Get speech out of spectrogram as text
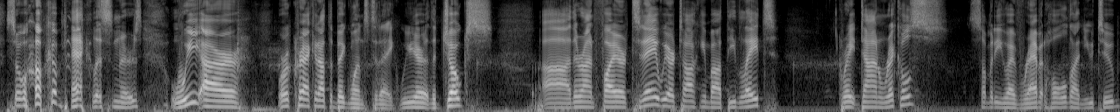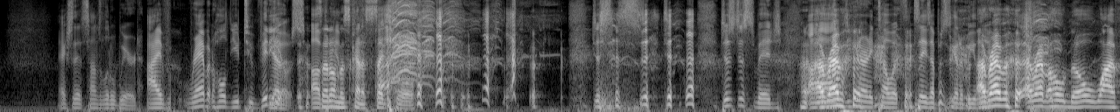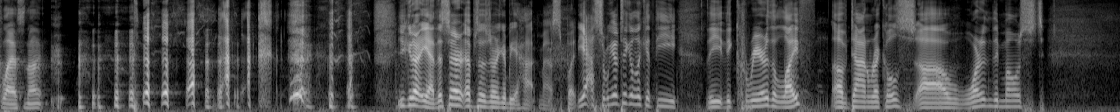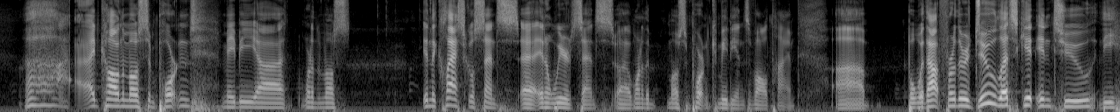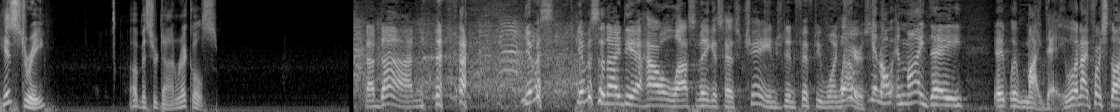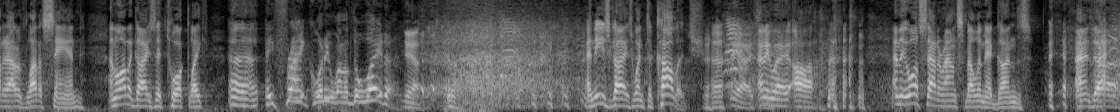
so, welcome back, listeners. We are we're cracking out the big ones today. We are the jokes. Uh, they're on fire today. We are talking about the late, great Don Rickles, somebody who I've rabbit holed on YouTube. Actually, that sounds a little weird. I've rabbit holed YouTube videos yeah, of that him. almost kind of sexual. Just a, just a smidge. I Uh, rabbit- you can already tell what today's episode is going to be Like. I rabbit, I rabbit holed the old wife last night. You can, yeah, this episode is already gonna be a hot mess, but yeah. So we're gonna take a look at the the the career, the life of Don Rickles. Uh, one of the most, uh, I'd call him the most important, maybe uh, one of the most, in the classical sense, uh, in a weird sense, uh, one of the most important comedians of all time. Uh, but without further ado, let's get into the history of Mr. Don Rickles. Now, Don, give us give us an idea how Las Vegas has changed in 51 Well, years. you know, in my day, it, well, my day, when I first started out, it was a lot of sand and a lot of guys that talked like, uh, "Hey Frank, what do you want to do later?" yeah. And these guys went to college. yeah. I see. Anyway, uh, and they all sat around smelling their guns. And uh,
